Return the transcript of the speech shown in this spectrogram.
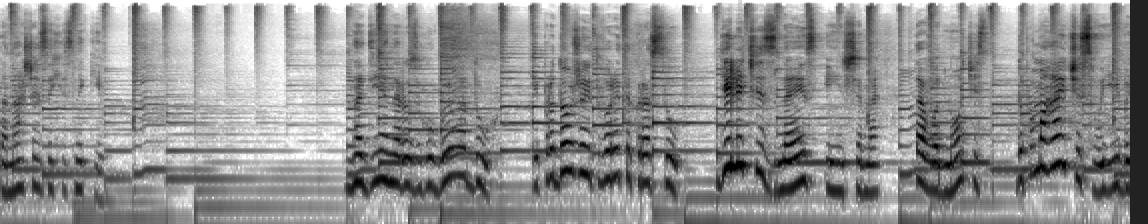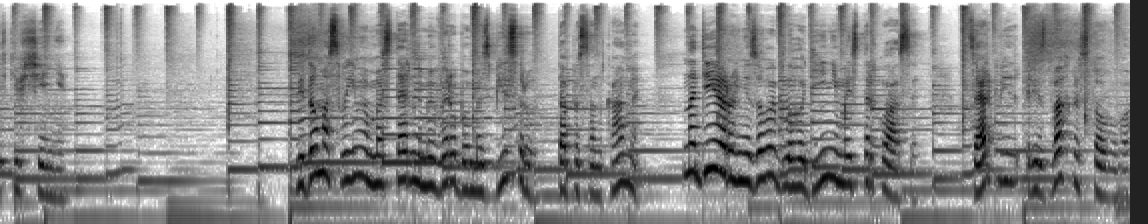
та наших захисників. Надія не розгубила дух і продовжує творити красу, ділячись з нею з іншими та водночас допомагаючи своїй батьківщині. Відома своїми майстерними виробами з бісеру та писанками, Надія організовує благодійні майстер-класи в церкві Різдва Христового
